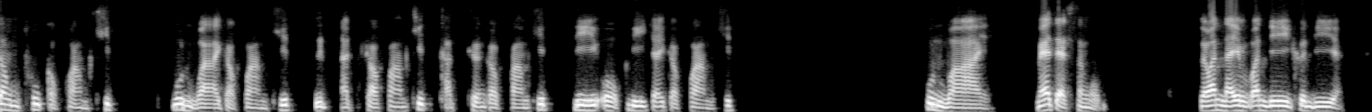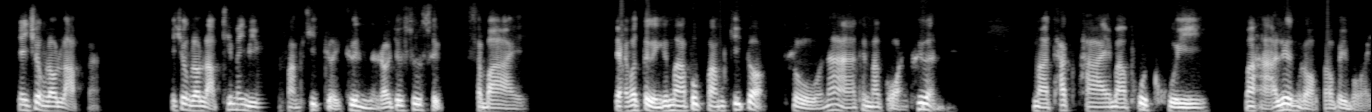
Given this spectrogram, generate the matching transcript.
ต้องทุกข์กับความคิดวุ่นวายกับความคิดอึดอัดกับความคิดขัดเคืองกับความคิด ดีอกดีใจกับความคิดวุ่นวาย แม้แต่สงบ แล้ววันไหนวันดีคืนดีในช่วงเราหลับในช่วงเราหลับที่ไม่มีความคิดเกิดขึ้น เราจะรู้สึกสบาย แต่พอตื่นขึ้นมาปุ๊บความคิดก็โผล่หน้าขึ้นมาก่อนเพื่อน มาทักทายมาพูดคุย มาหาเรื่องหลอกเราบ่อย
